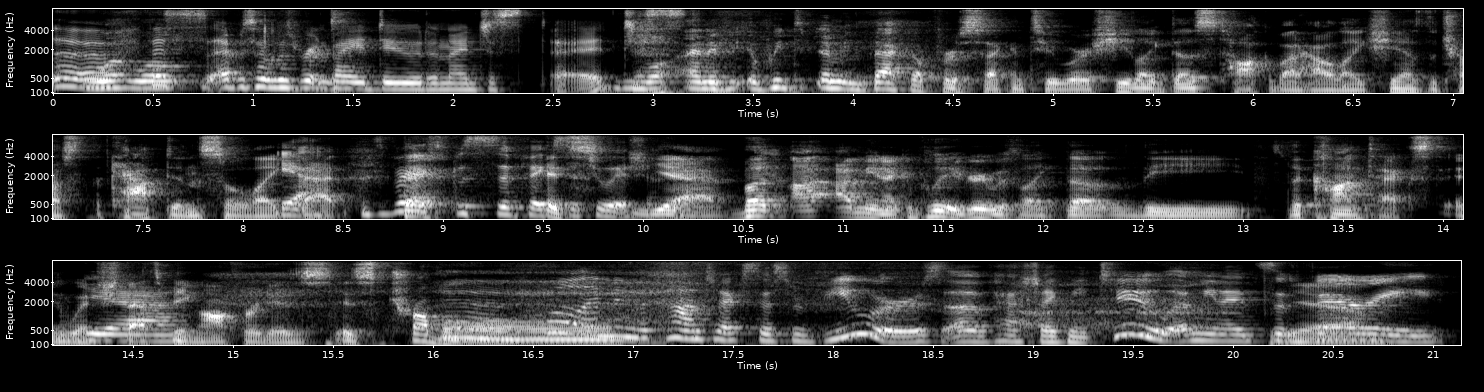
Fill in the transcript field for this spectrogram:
uh, Well- well- this episode was written by a dude, and I just, uh, it just. well, and if, if we, I mean, back up for a second too, where she like does talk about how like she has the trust of the captain, so like Yeah. that. It's a very that- specific it's- situation. Yeah, but I, I mean, I completely agree with like the the the context in which Yeah. that's being offered is is trouble. Well, and in the context as reviewers of hashtag Me Too, I mean, it's a Yeah. very.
